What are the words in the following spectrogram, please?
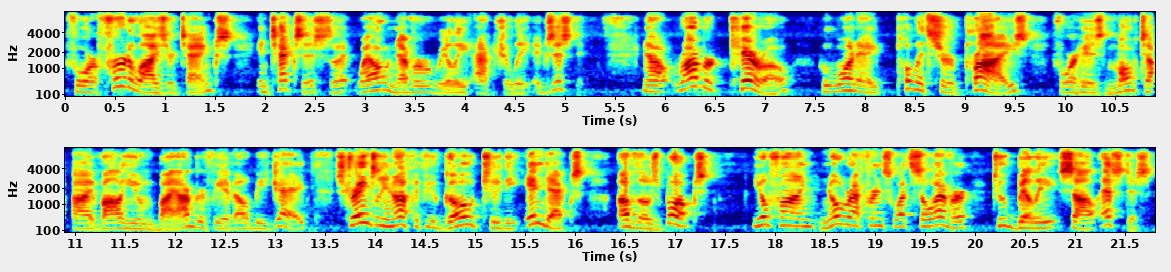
for fertilizer tanks in Texas that, well, never really actually existed. Now, Robert Caro, who won a Pulitzer Prize for his multi volume biography of LBJ. Strangely enough, if you go to the index of those books, you'll find no reference whatsoever to Billie Sol Estes.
